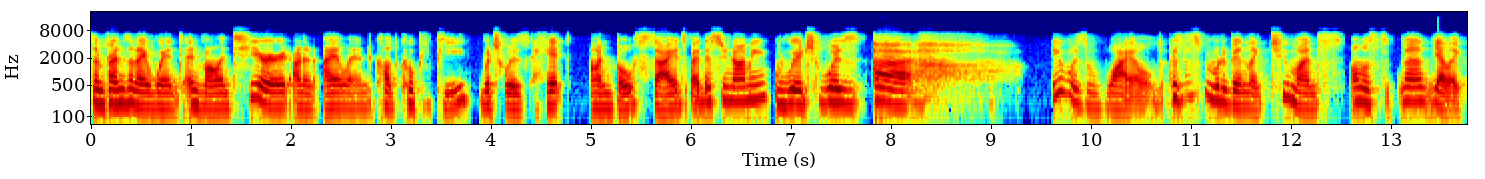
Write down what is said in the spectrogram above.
some friends and I went and volunteered on an island called Phi, which was hit on both sides by the tsunami, which was uh it was wild because this would have been like two months almost uh, yeah like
